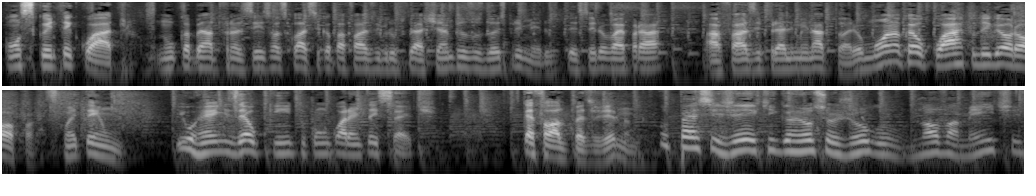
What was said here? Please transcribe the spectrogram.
com 54. No Campeonato Francês só se classifica para a fase de grupos da Champions os dois primeiros. O terceiro vai para a fase pré-eliminatória. O Mônaco é o quarto, Liga Europa, 51. E o Rennes é o quinto com 47. Quer falar do PSG, meu amigo? O PSG que ganhou seu jogo novamente.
